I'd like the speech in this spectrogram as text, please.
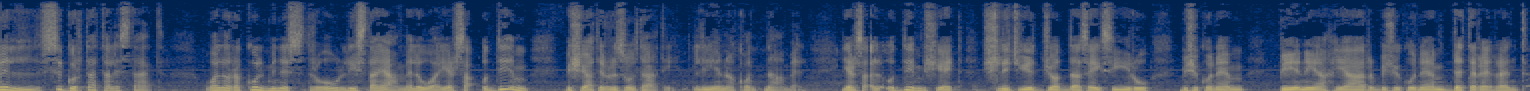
mill-sigurtà tal-Istat. U allura kull ministru li jista' jagħmel huwa jersaq qudiem biex jagħti r-riżultati li jiena kont nagħmel. Jersaq il qudiem biex jgħid x'liġijiet ġodda se jsiru biex ikun hemm pieni aħjar, biex ikun hemm deterrent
